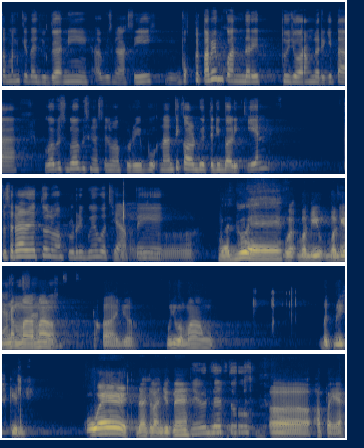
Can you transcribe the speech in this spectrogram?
teman kita juga nih abis ngasih, tapi bukan dari tujuh orang dari kita. Gue abis gue abis ngasih lima puluh ribu. Nanti kalau duitnya dibalikin, terserah deh tuh lima puluh ribunya buat siapa. Buat gue. Gua bagi bagi enam mal. Apa aja. Gue juga mau. Buat beli skin. Gue. Dan selanjutnya Ya udah tuh eh apa ya?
